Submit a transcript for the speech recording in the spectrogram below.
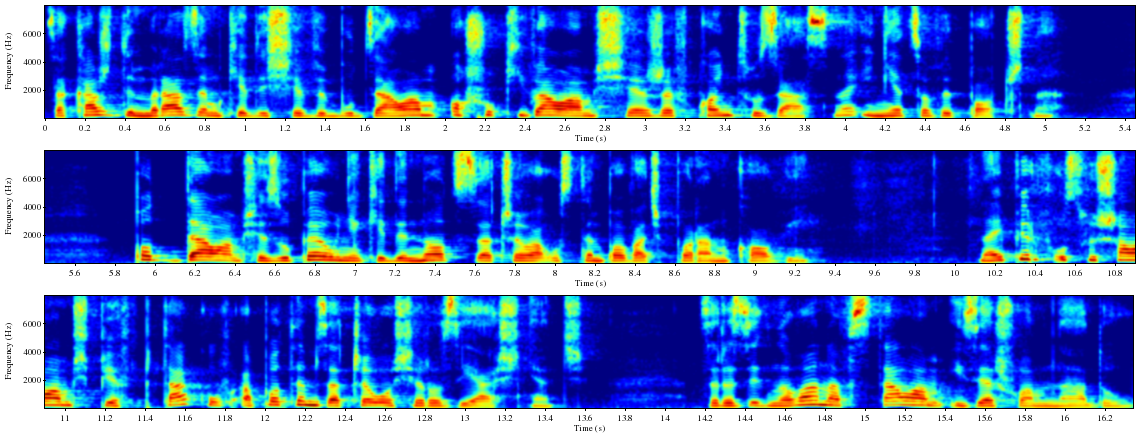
Za każdym razem, kiedy się wybudzałam, oszukiwałam się, że w końcu zasnę i nieco wypocznę. Poddałam się zupełnie, kiedy noc zaczęła ustępować porankowi. Najpierw usłyszałam śpiew ptaków, a potem zaczęło się rozjaśniać. Zrezygnowana wstałam i zeszłam na dół.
